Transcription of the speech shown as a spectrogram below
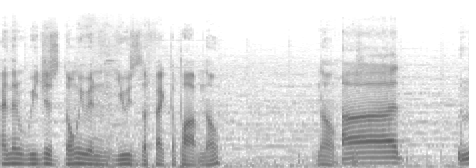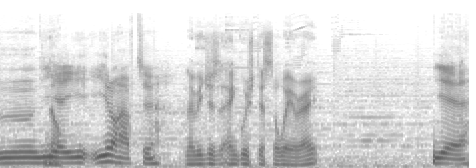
And then we just don't even use the effect to pop, no? No. Uh, mm, No. yeah, you, you don't have to. then we just anguish this away, right? Yeah.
